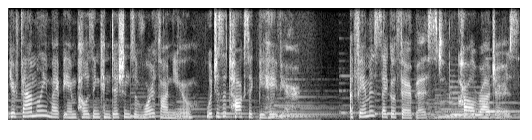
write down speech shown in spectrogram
Your family might be imposing conditions of worth on you, which is a toxic behavior. A famous psychotherapist, Carl Rogers,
